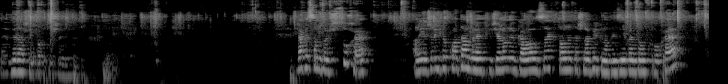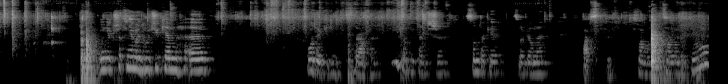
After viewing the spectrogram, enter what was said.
e, wyraźnie powtórzenia. Trawy są dość suche, ale jeżeli dokładamy zielonych gałązek, to one też nawilgną, więc nie będą kruche. I nie przetniemy drucikiem e, łodygi z trawy. I to widać, że są takie zrobione warstwy. Znowu wracamy do tyłu.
